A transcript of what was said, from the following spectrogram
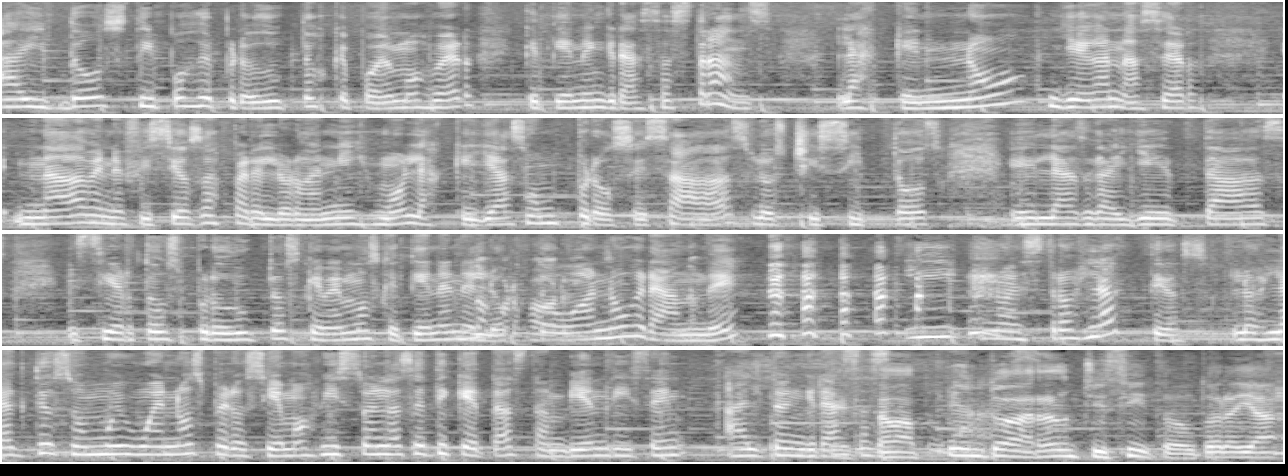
hay dos tipos de productos que podemos ver que tienen grasas trans. Las que no llegan a ser nada beneficiosas para el organismo, las que ya son procesadas, los chisitos, eh, las galletas, ciertos productos que vemos que tienen el No, octógono grande y nuestros lácteos. Los lácteos son muy buenos, pero si hemos visto en las etiquetas también dicen alto en grasas Estaba a punto de agarrar un chisito, doctora, ya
